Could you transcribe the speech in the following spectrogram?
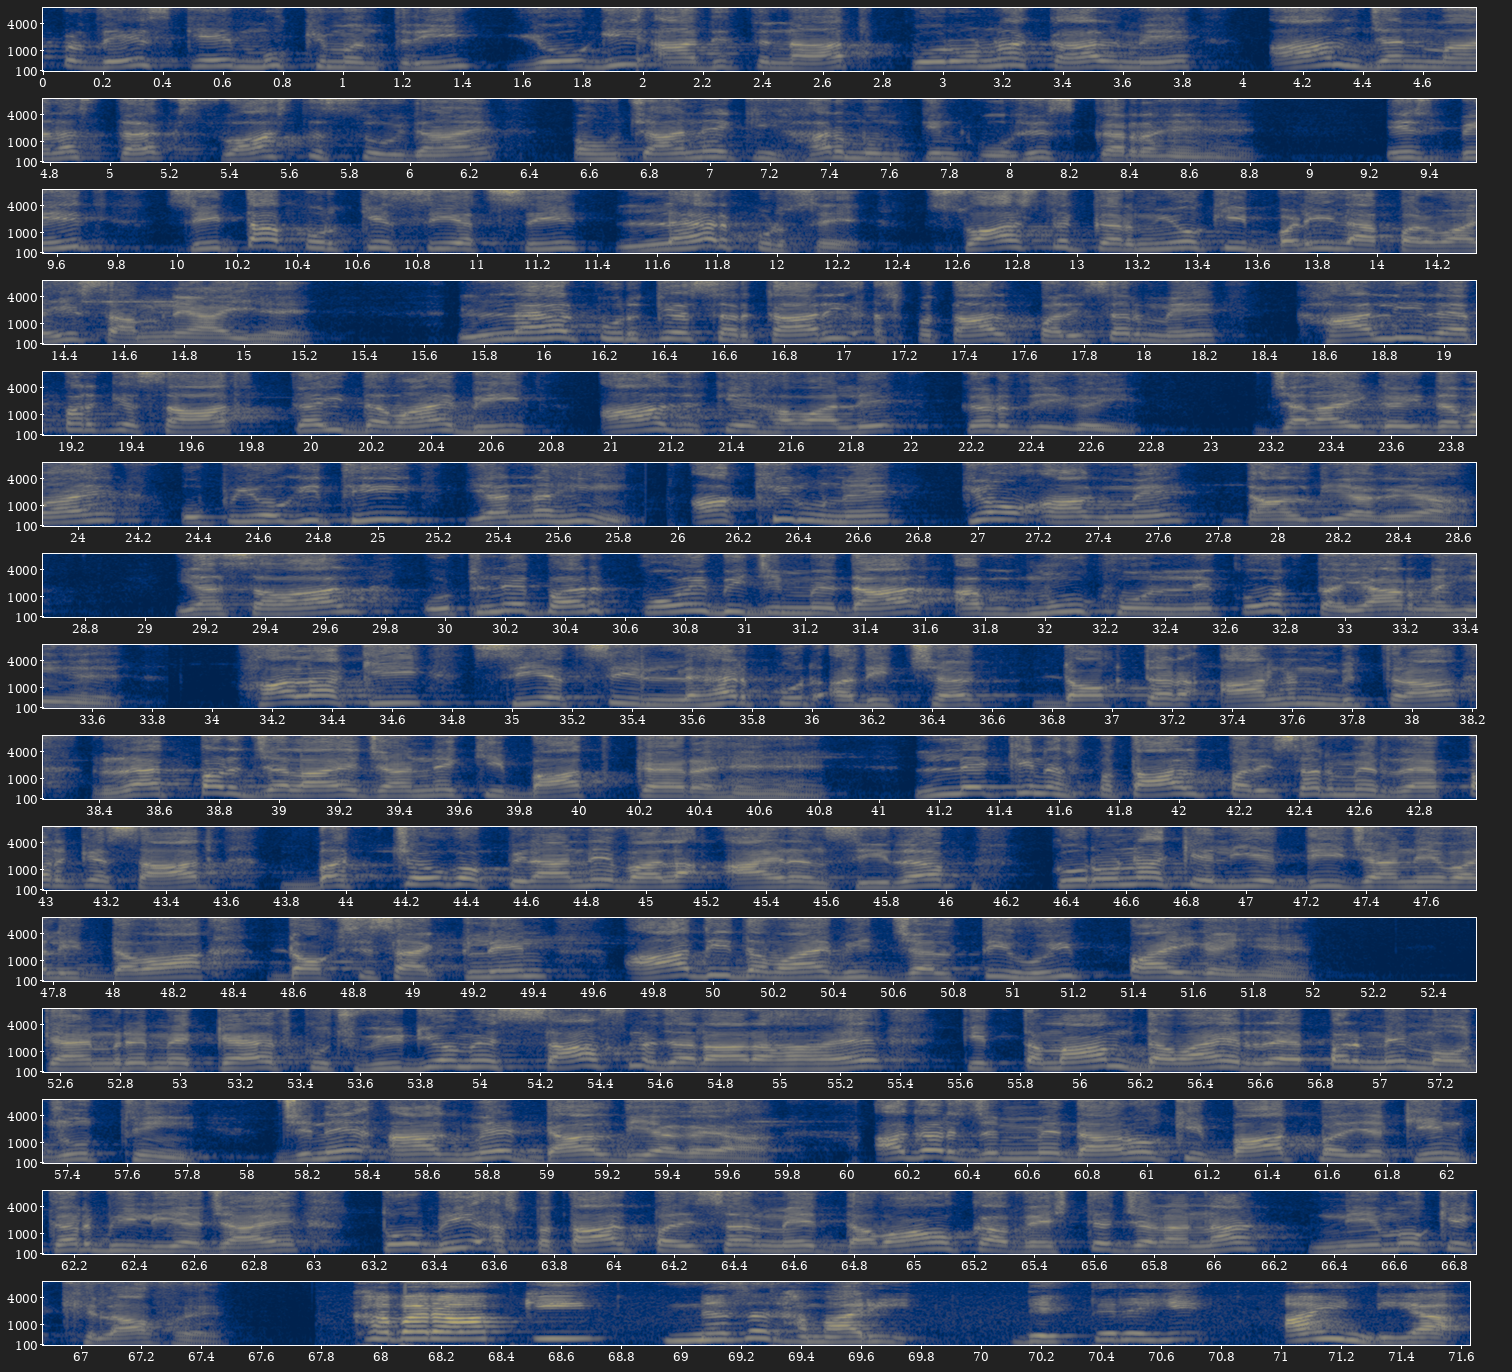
प्रदेश के मुख्यमंत्री योगी आदित्यनाथ कोरोना काल में आम जनमानस तक स्वास्थ्य सुविधाएँ पहुँचाने की हर मुमकिन कोशिश कर रहे हैं। इस बीच सीतापुर के सीएचसी लहरपुर से स्वास्थ्य कर्मियों की बड़ी लापरवाही सामने आई है। लहरपुर के सरकारी अस्पताल परिसर में खाली रैपर के साथ कई दवाएँ भी आग के हवाले कर दी गई। जलाई गई दवाएँ उपयोगी थी या नहीं? आखिर उन्हें क्यों आग में डाल दिया गया? यह सवाल उठने पर कोई भी जिम्मेदार अब मुँह खोलने को तैयार नहीं है। हालाँकि सीएचसी लहरपुर अधीक्षक डॉक्टर आनंद मित्रा रैपर जलाए जाने की बात कह रहे हैं, लेकिन अस्पताल परिसर में रैपर के साथ बच्चों को पिलाने वाला आयरन सिरप, कोरोना के लिए दी जाने वाली दवा, डॉक्सीसाइक्लिन आदि दवाएँ भी जलती हुई पाई गई हैं। कैमरे में कैद कुछ वीडियो में साफ़ नज़र आ रहा है कि तमाम दवाएँ रैपर में मौजूद थीं। जिन्हें आग में डाल दिया गया। अगर जिम्मेदारों की बात पर यकीन कर भी लिया जाए तो भी अस्पताल परिसर में दवाओं का वेस्टेज जलाना नियमों के खिलाफ है। खबर आपकी, नज़र हमारी। देखते रहिए आई इंडिया।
